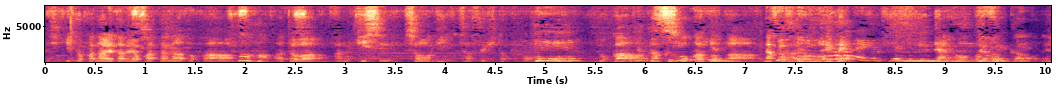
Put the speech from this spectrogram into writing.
弾きとか慣れたらよかったなとか、はあとはあの棋士将棋指す人とか落語家とか、なんか絶対わからないやつだよね日本の文化をね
